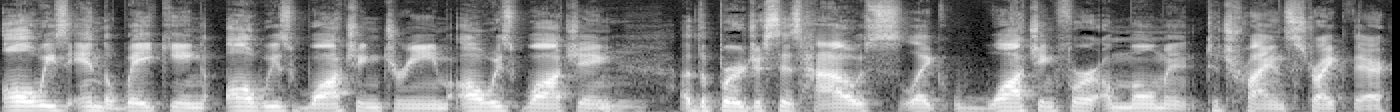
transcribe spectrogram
always in the waking, always watching Dream, always watching uh, the Burgess's house, like watching for a moment to try and strike there.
